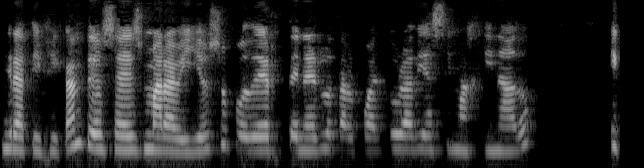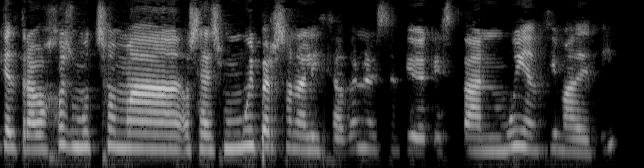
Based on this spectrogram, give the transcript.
gratificante, o sea, es maravilloso poder tenerlo tal cual tú lo habías imaginado y que el trabajo es mucho más, o sea, es muy personalizado en el sentido de que están muy encima de ti.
